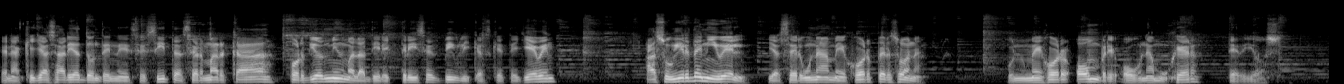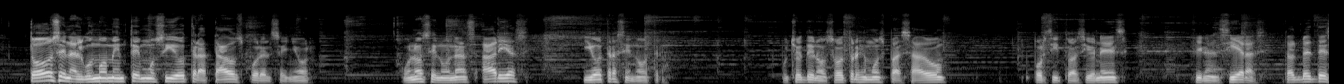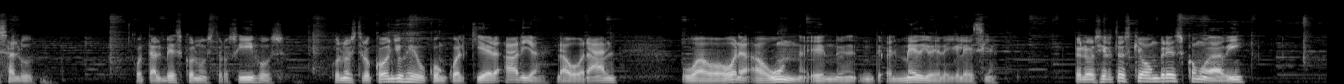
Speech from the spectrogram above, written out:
en aquellas áreas donde necesitas ser marcada por Dios misma las directrices bíblicas que te lleven a subir de nivel y a ser una mejor persona, un mejor hombre o una mujer de Dios. Todos en algún momento hemos sido tratados por el Señor, unos en unas áreas y otras en otras. Muchos de nosotros hemos pasado por situaciones financieras, tal vez de salud, o tal vez con nuestros hijos, con nuestro cónyuge o con cualquier área laboral o ahora aún en, el medio de la iglesia. Pero lo cierto es que hombres como David,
